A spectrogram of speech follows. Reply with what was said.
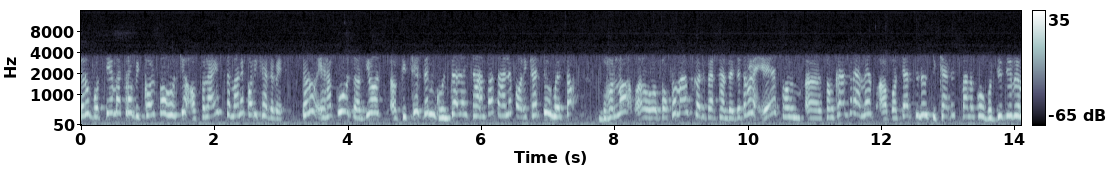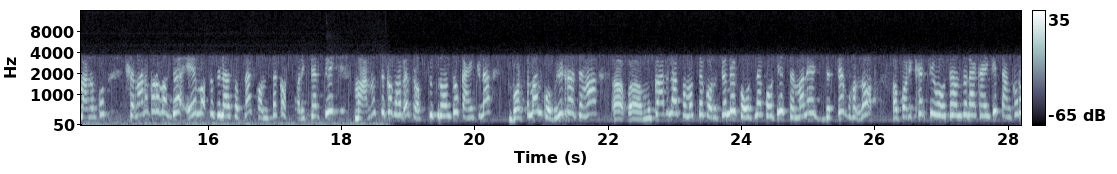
ତେଣୁ ଗୋଟିଏ ମାତ୍ର ବିକଳ୍ପ ହଉଛି ଅଫଲାଇନ ସେମାନେ ପରୀକ୍ଷା ଦେବେ ତେଣୁ ଏହାକୁ ଯଦିଓ କିଛି ଦିନ ଘୁଞ୍ଚା ଯାଇଥାନ୍ତା ତାହେଲେ ପରୀକ୍ଷାର୍ଥୀ ହୁଏତ ଭଲ ପରଫର୍ମାନ୍ସ କରିପାରିଥାନ୍ତେ ଯେତେବେଳେ ଏ ସଂକ୍ରାନ୍ତରେ ଆମେ ପଚାରିଥିଲୁ ଶିକ୍ଷାବିତ ମାନଙ୍କୁ ବୁଦ୍ଧିଜୀବୀ ମାନଙ୍କୁ ସେମାନଙ୍କର ମଧ୍ୟ ଏ ମତ ଥିଲା ସ୍ୱପ୍ନା କମ୍ସେ କମ୍ ପରୀକ୍ଷାର୍ଥୀ ମାନସିକ ଭାବେ ପ୍ରସ୍ତୁତ ରୁହନ୍ତୁ କାହିଁକି ନା ବର୍ତ୍ତମାନ କୋଭିଡର ଯାହା ମୁକାବିଲା ସମସ୍ତେ କରୁଛନ୍ତି କୋଉଠି ନା କୋଉଠି ସେମାନେ ଯେତେ ଭଲ ପରୀକ୍ଷାର୍ଥୀ ହଉଥାନ୍ତୁ ନା କାହିଁକି ତାଙ୍କର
